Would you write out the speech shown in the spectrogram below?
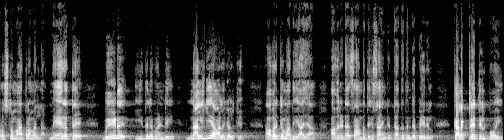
പ്രശ്നം മാത്രമല്ല നേരത്തെ വീട് ഇതിനു വേണ്ടി നൽകിയ ആളുകൾക്ക് അവർക്ക് മതിയായ അവരുടെ സാമ്പത്തിക സഹായം കിട്ടാത്തതിന്റെ പേരിൽ കലക്ട്രേറ്റിൽ പോയി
